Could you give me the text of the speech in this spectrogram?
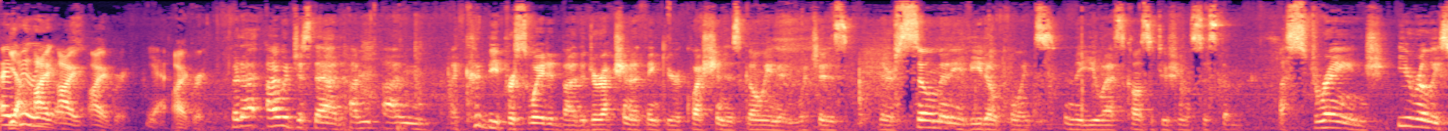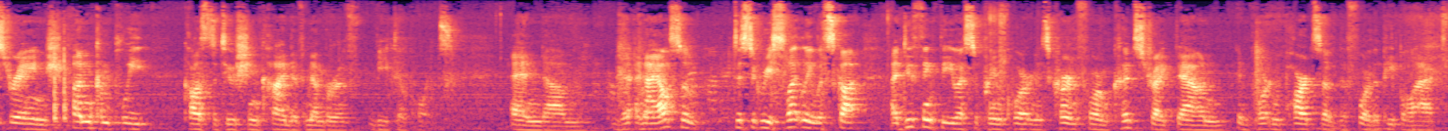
It yeah, really I, is. I, I agree. Yeah. I agree. But I, I would just add, I'm, I'm, I could be persuaded by the direction I think your question is going in, which is there's so many veto points in the U.S. constitutional system. A strange, eerily strange, incomplete constitution kind of number of veto points. And, um, th- and I also disagree slightly with Scott. I do think the U.S. Supreme Court in its current form could strike down important parts of the For the People Act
